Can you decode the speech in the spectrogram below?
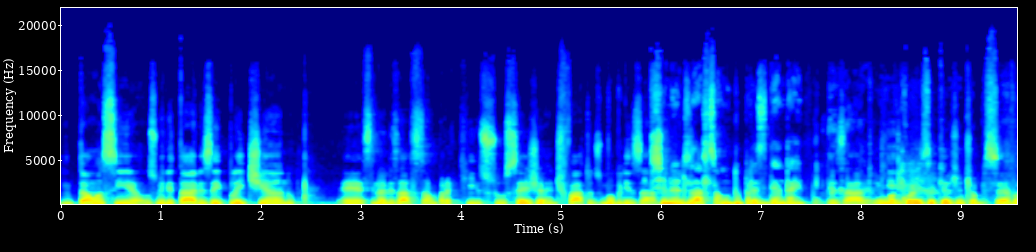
Então, assim, é, os militares aí pleiteando é, sinalização para que isso seja de fato desmobilizado. Sinalização do presidente da República. Exato. É, e uma que... coisa que a gente observa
